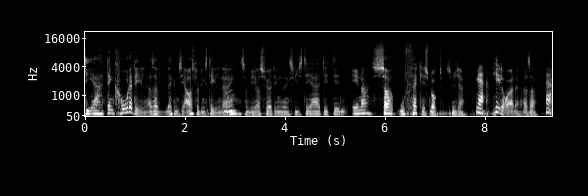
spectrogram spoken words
Det er den koderdel, altså hvad kan man sige, afslutningsdelen der, Mhm. ikke? som vi også hørte indledningsvis, det er, det, den ender så ufattelig smukt, synes jeg. Ja. Helt rørende, altså. Ja.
